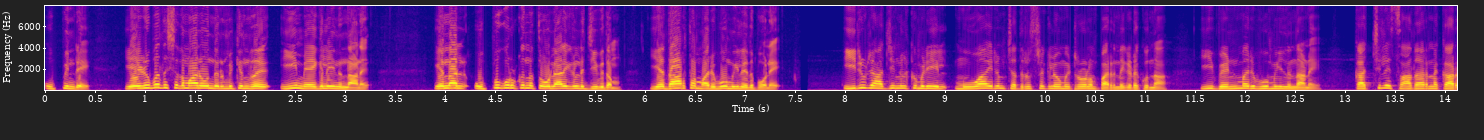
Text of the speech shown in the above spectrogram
ഉപ്പിന്റെ എഴുപത് ശതമാനവും നിർമ്മിക്കുന്നത് ഈ മേഖലയിൽ നിന്നാണ്. എന്നാൽ ഉപ്പ് കുറുക്കുന്ന തൊഴിലാളികളുടെ ജീവിതം യഥാർത്ഥ മരുഭൂമിയിലേതുപോലെ. ഇരു രാജ്യങ്ങൾക്കുമിടയിൽ മൂവായിരം ചതുരശ്ര കിലോമീറ്ററോളം പരന്നു കിടക്കുന്ന ഈ വെൺമരുഭൂമിയിൽ നിന്നാണ് കച്ചിലെ സാധാരണക്കാർ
